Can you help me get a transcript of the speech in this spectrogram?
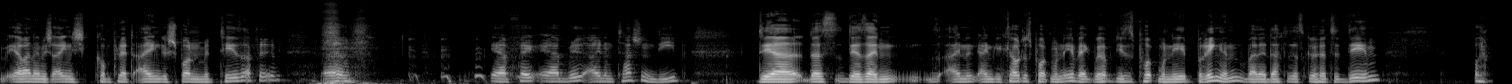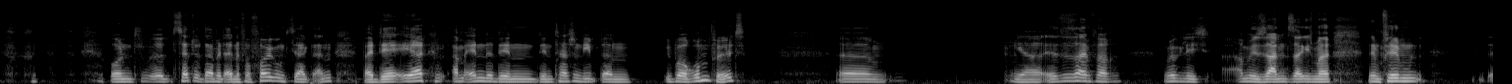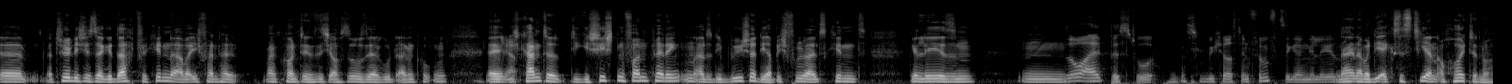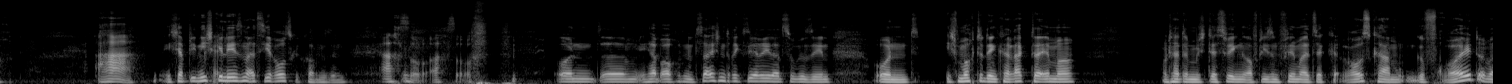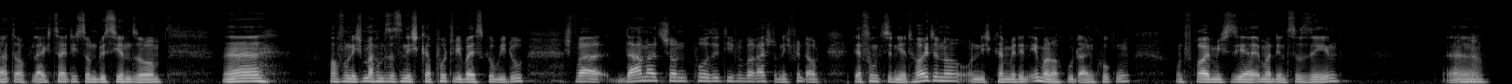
Er war nämlich eigentlich komplett eingesponnen mit Tesafilm. Ähm, er, er will einem Taschendieb, der, das, der sein ein, ein geklautes Portemonnaie wegwirft, dieses Portemonnaie bringen, weil er dachte, das gehört zu dem. Und, äh, zettelt damit eine Verfolgungsjagd an, bei der er am Ende den, den Taschendieb dann überrumpelt. Ähm, ja, es ist einfach wirklich amüsant, sag ich mal. Den Film, äh, natürlich ist er gedacht für Kinder, aber ich fand halt, man konnte ihn sich auch so sehr gut angucken. Äh, ja. Ich kannte die Geschichten von Paddington, also die Bücher, die habe ich früher als Kind gelesen. Mhm. So alt bist du. Hast du Bücher aus den 50ern gelesen? Nein, aber die existieren auch heute noch. Aha. Ich habe die nicht okay. gelesen, als sie rausgekommen sind. Ach so, ach so. Und ähm, ich habe auch eine Zeichentrickserie dazu gesehen. Und ich mochte den Charakter immer und hatte mich deswegen auf diesen Film, als er rauskam, gefreut, aber hatte auch gleichzeitig so ein bisschen so, äh, hoffentlich machen sie es nicht kaputt wie bei Scooby-Doo. Ich war damals schon positiv überrascht und ich finde auch, der funktioniert heute noch und ich kann mir den immer noch gut angucken und freue mich sehr, immer den zu sehen. Äh, mhm.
